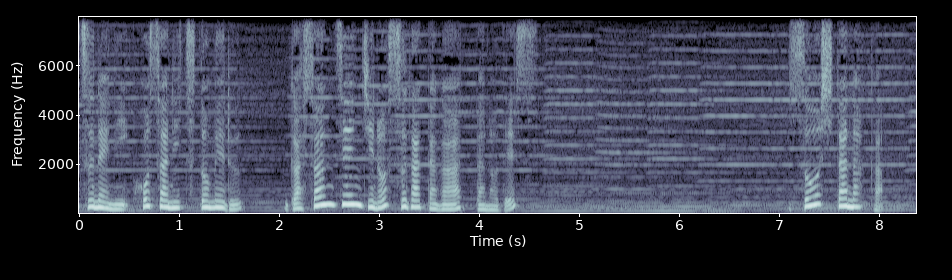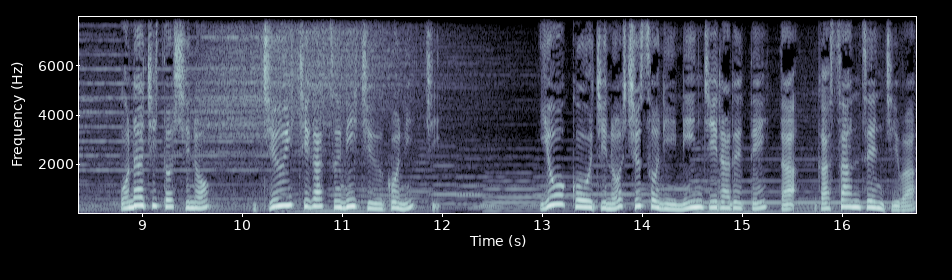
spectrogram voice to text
常に補佐に努める画山禅師の姿があったのです。そうした中同じ年の11月25日陽光寺の主祖に任じられていた画山禅師は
